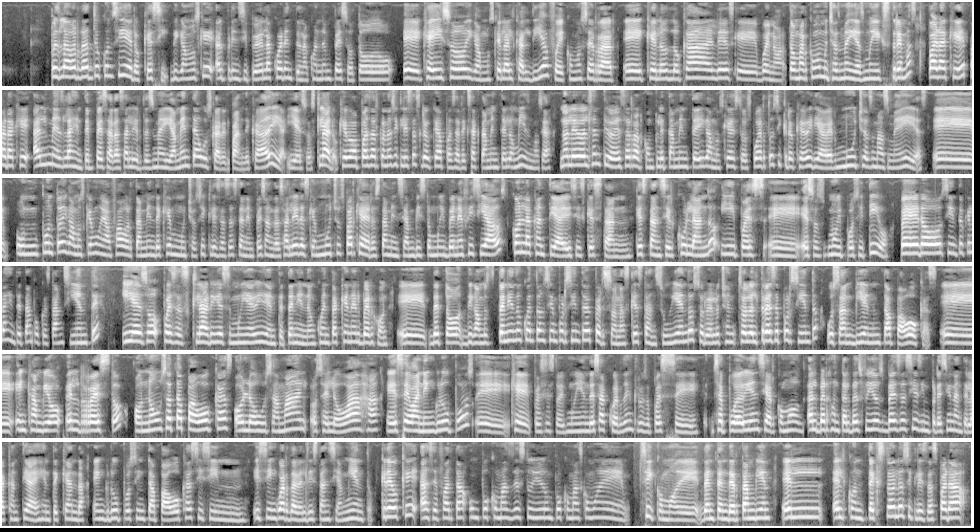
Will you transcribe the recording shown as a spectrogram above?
Pues la verdad yo considero que sí. Digamos que al principio de la cuarentena, cuando empezó todo, eh, que hizo, digamos que la alcaldía fue como cerrar eh, que los locales, que bueno, tomar como muchas medidas muy extremas. ¿Para qué? Para que al mes la gente empezara a salir desmedidamente a buscar el pan de cada día. Y eso es claro. ¿Qué va a pasar con los ciclistas? Creo que va a pasar exactamente lo mismo. O sea, no le veo el sentido de cerrar completamente, digamos que estos puertos y creo que debería haber muchas más medidas. Eh, un punto, digamos que muy a favor también de que muchos ciclistas estén empezando a salir es que muchos parqueaderos también se han visto muy beneficiados con la cantidad de bicis que están, que están circulando y pues eh, eso es muy positivo. Pero siento que la gente tampoco es tan consciente y eso pues es claro y es muy evidente teniendo en cuenta que en el Verjón eh, de todo, digamos, teniendo en cuenta un 100% de personas que están subiendo, solo el, 80, solo el 13% usan bien un tapabocas. Eh, en cambio, el resto o no usa tapabocas o lo usa mal o se lo baja, eh, se van en grupos que pues estoy muy en desacuerdo, incluso pues se puede evidenciar como al Verjón tal vez fui dos veces y es impresionante la cantidad de gente que anda en grupos sin tapabocas y sin, y sin guardar el distanciamiento. Creo que hace falta un poco más de estudio, un poco más como de, sí, como de, de entender también el, el contexto de los ciclistas para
